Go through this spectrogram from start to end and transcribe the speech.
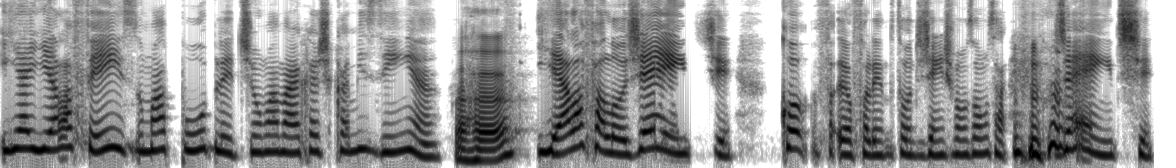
E aí ela fez uma publi de uma marca de camisinha. Aham. E ela falou, gente. co- Eu falei no tom de gente, vamos almoçar. gente,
